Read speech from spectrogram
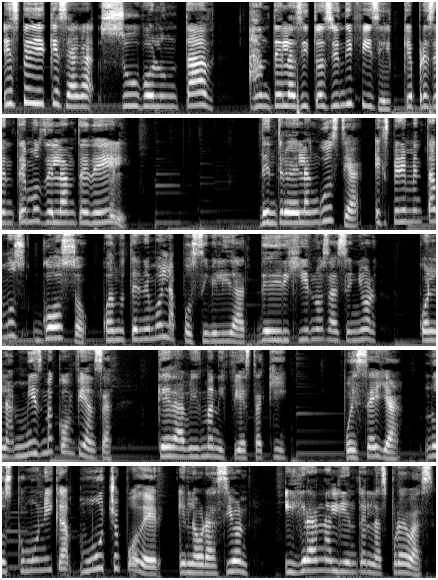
es pedir que se haga su voluntad, ante la situación difícil que presentemos delante de Él. Dentro de la angustia, experimentamos gozo cuando tenemos la posibilidad de dirigirnos al Señor con la misma confianza que David manifiesta aquí, pues ella nos comunica mucho poder en la oración y gran aliento en las pruebas.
